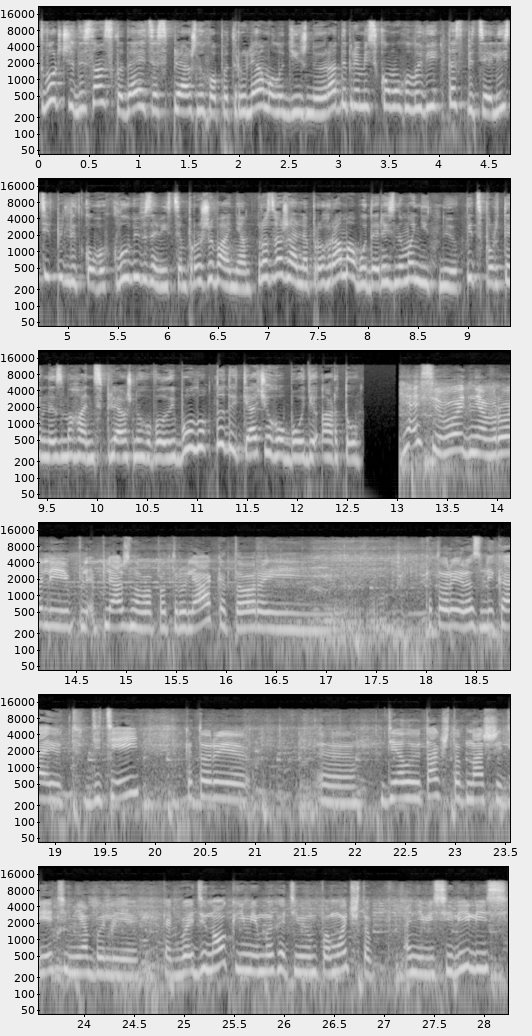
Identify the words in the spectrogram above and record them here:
Творчий десант складається з пляжного патруля, молодіжної ради при міському голові та спеціалістів підліткових клубів за місцем проживання. Розважальна програма буде різноманітною від спортивних змагань з пляжного волейболу до дитячого боді-арту. Я сегодня в роли пля- пляжного патруля, который, которые развлекают детей, которые э, делают так, чтобы наши дети не были как бы одинокими. Мы хотим им помочь, чтобы они веселились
